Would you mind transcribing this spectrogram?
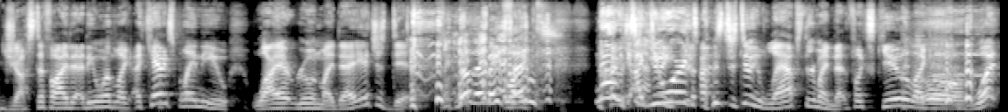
justify to anyone. Like I can't explain to you why it ruined my day. It just did. No, that makes Like- sense. No, I you doing, weren't- I was just doing laps through my Netflix queue. Like, Oh. what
